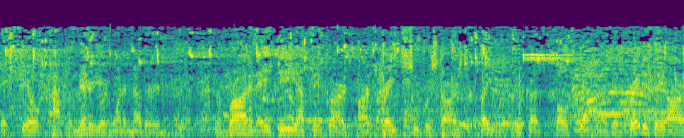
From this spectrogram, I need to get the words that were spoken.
they feel complementary of one another. And LeBron and AD, I think, are are great superstars to play with because both guys, as great as they are,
